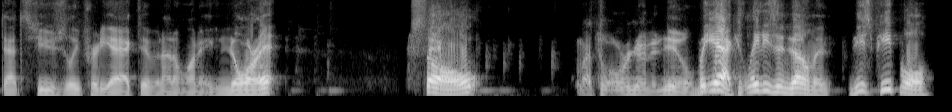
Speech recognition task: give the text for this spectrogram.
That's usually pretty active, and I don't want to ignore it. So that's what we're to do. But yeah, ladies and gentlemen, these people,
